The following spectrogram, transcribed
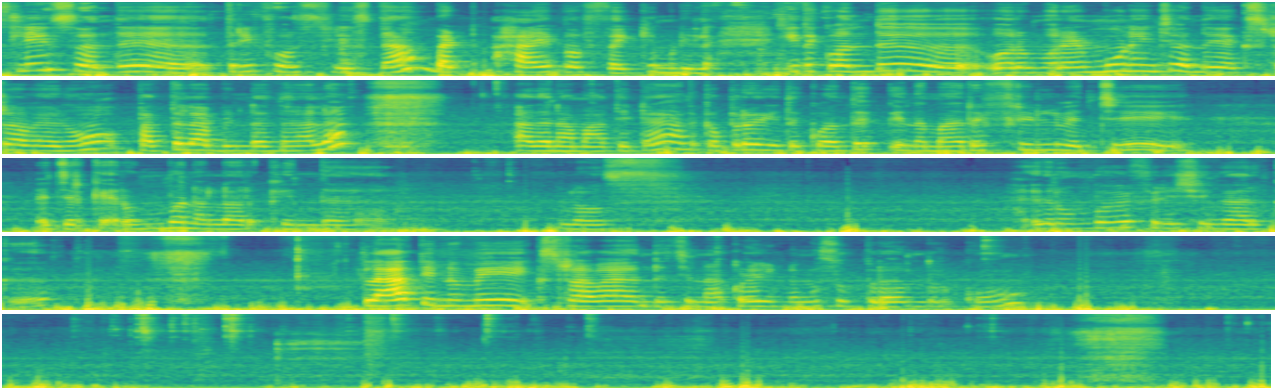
ஸ்லீவ்ஸ் வந்து த்ரீ ஃபோர் ஸ்லீவ்ஸ் தான். பட் ஹை பஃப் வைக்க முடியல. இதுக்கு வந்து ஒரு ரெண்டு மூணு இன்ச்சு வந்து எக்ஸ்ட்ரா வேணும். பத்தலை அப்படின்றதுனால அதை நான் மாற்றிட்டேன் அதுக்கப்புறம் இதுக்கு வந்து இந்த மாதிரி ஃப்ரில் வச்சு வச்சுருக்கேன். ரொம்ப நல்லாயிருக்கு இந்த ப்ளவுஸ் இது ரொம்பவே ஃபினிஷிங்காக இருக்குது கிளாத் இன்னுமே எக்ஸ்ட்ராவாக இருந்துச்சுன்னா கூட இன்னுமே சூப்பராக இருந்திருக்கும்.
